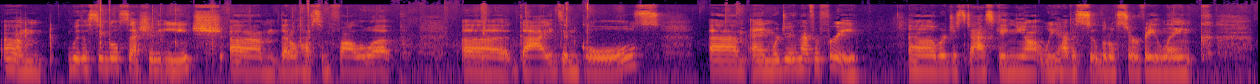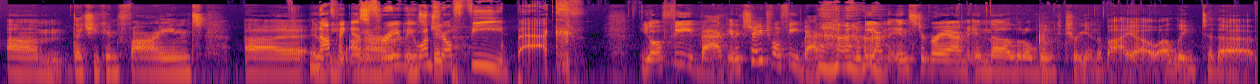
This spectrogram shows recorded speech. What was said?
um, with a single session each um, that'll have some follow-up uh, guides and goals um, and we're doing that for free uh, we're just asking y'all we have a little survey link um, that you can find uh, Nothing is free. We want your feedback. Your feedback in exchange for feedback it'll be on the instagram in the little link tree in the bio a link to the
